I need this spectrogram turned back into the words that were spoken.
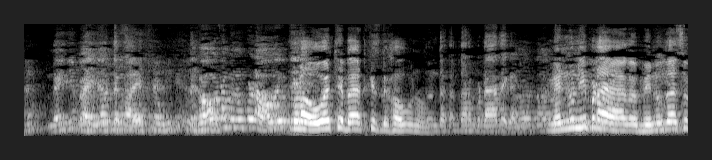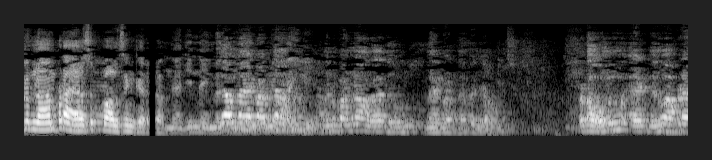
ਨਹੀਂ ਜੀ ਭਾਈ ਸਾਹਿਬ ਦਿਖਾਓ। ਨਾ ਮੈਨੂੰ ਪੜਾਓ ਇੱਥੇ। ਪੜਾਓ ਇੱਥੇ ਬੈਠ ਕੇ ਦਿਖਾਓ ਉਹਨੂੰ। ਦਰ ਪੜਾ ਦੇਗਾ ਜੀ। ਮੈਨੂੰ ਨਹੀਂ ਪੜਾਇਆ ਕੋਈ ਮੈਨੂੰ ਤਾਂ ਸਿਰਫ ਨਾਮ ਪੜਾਇਆ ਸੁਖਪਾਲ ਸਿੰਘ ਖਹਿਰਾ ਨਾ ਜੀ ਨਹੀਂ ਮੈਂ ਪੜਦਾ ਮੈਨੂੰ ਪੜਨਾ ਆਉਂਦਾ ਦੋ ਮੈਂ ਪੜਦਾ ਪੰਜਾਬੀ ਚ ਪੜਾਓ ਮੈਨੂੰ ਅਹ ਮੈਨੂੰ ਆਪਣਾ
